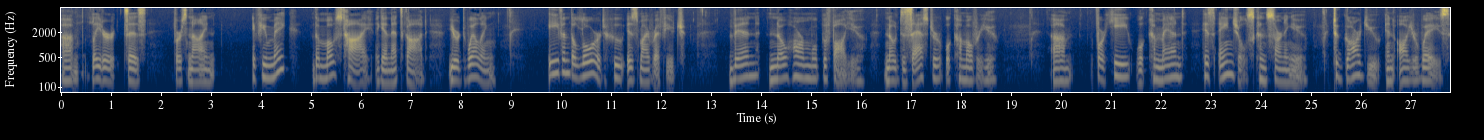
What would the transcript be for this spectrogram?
Um, later it says, verse 9, if you make the Most High, again, that's God, your dwelling, even the Lord who is my refuge, then no harm will befall you, no disaster will come over you. Um, for he will command his angels concerning you to guard you in all your ways.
